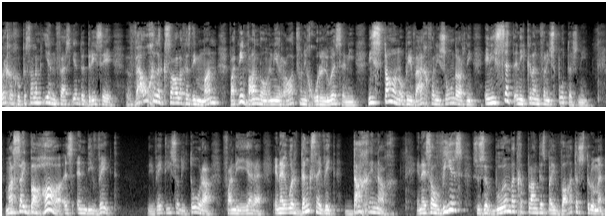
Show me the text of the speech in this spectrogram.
Hoor gou Psalm 1 vers 1 tot 3 sê: "Welgeluksalig is die man wat nie wandel in die raad van die goddelose nie, nie staan op die weg van die sondaars nie en nie sit in die kring van die spotters nie, maar sy behaag is in die wet." Die wet hierso die Torah van die Here en hy oordink sy wet dag en nag en hy sal wees soos 'n boom wat geplant is by waterstrome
